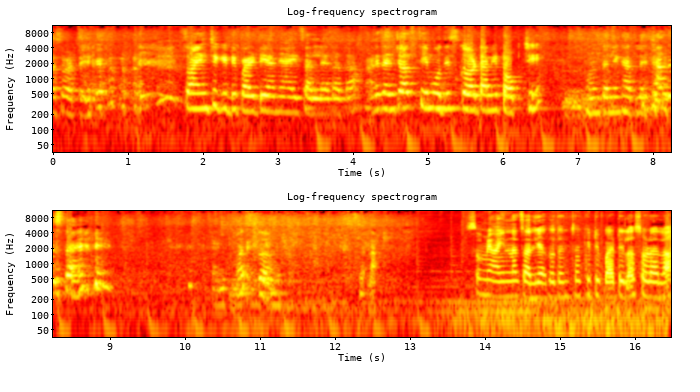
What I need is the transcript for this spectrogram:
असं वाटते. सो आईंची किटी पार्टी आणि आई चालल्यात आता. आणि त्यांची आज थीम होती स्कर्ट आणि टॉपची. म्हणून त्यांनी घातले छान दिसत आहे मस्त. चला. सो मी आईंना चालली आता त्यांच्या किटी पार्टीला सोडायला.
